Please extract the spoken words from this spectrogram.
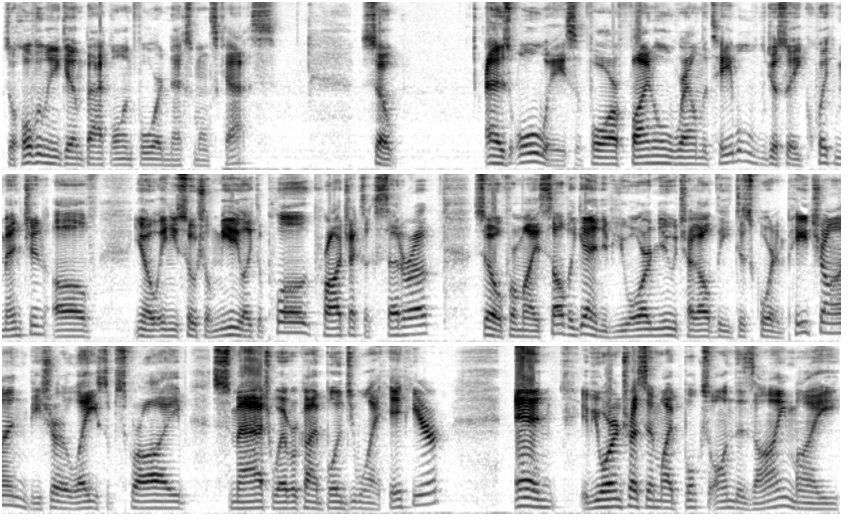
So hopefully we can get him back on for next month's cast. So, as always, for our final round the table, just a quick mention of, you know, any social media like to plug, projects, etc. So for myself, again, if you are new, check out the Discord and Patreon. Be sure to like, subscribe, smash whatever kind of buttons you want to hit here. And if you are interested in my books on design, my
